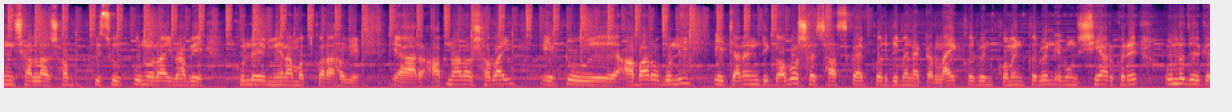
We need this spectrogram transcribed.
ইনশাল্লাহ সব কিছু পুনরায়ভাবে খুলে মেরামত করা হবে। আর আপনারা সবাই একটু আবারও বলি, এই চ্যানেলটিকে অবশ্যই সাবস্ক্রাইব করে দিবেন, একটা লাইক করবেন কমেন্ট করবেন এবং শেয়ার করে অন্যদেরকে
